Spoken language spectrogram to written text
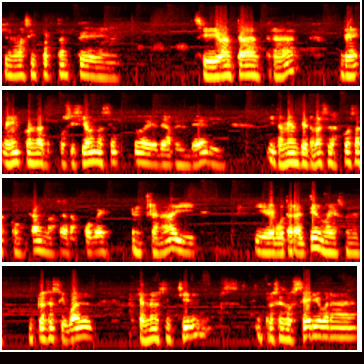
que lo más importante, si va a entrar a entrenar, ve- venir con la disposición, ¿no es cierto?, de, de aprender y, y también de tomarse las cosas con calma. O sea, tampoco es entrenar y, y debutar al tiro, es un, proceso igual que al menos en Chile, un proceso serio para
